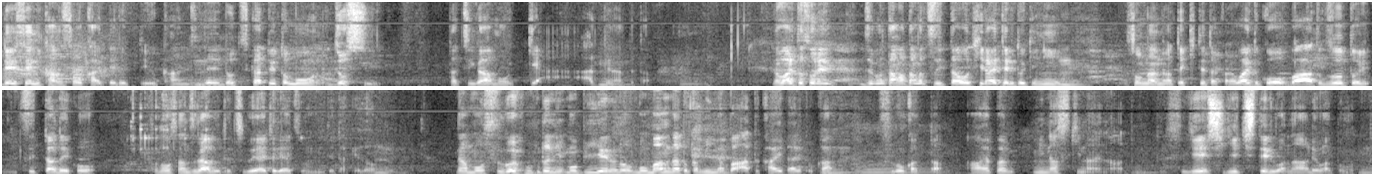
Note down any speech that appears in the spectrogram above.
冷静に感想を書いてるっていう感じで、どっちかというともう女子たちがもうギャーってなってた、うん。割とそれ自分たまたまツイッターを開いてる時に、ん。そんなのあってきてたから割とこうバーッとずっとツイッターでこう「そのオーサンズラブ」でつぶやいてるやつを見てたけど、だからもうすごい本当にもう BL のもう漫画とかみんなバーッと書いたりとか、すごかったあーやっぱりみんな好きなんやなと思って。すげえ刺激してるわなあれはと思って、うん。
